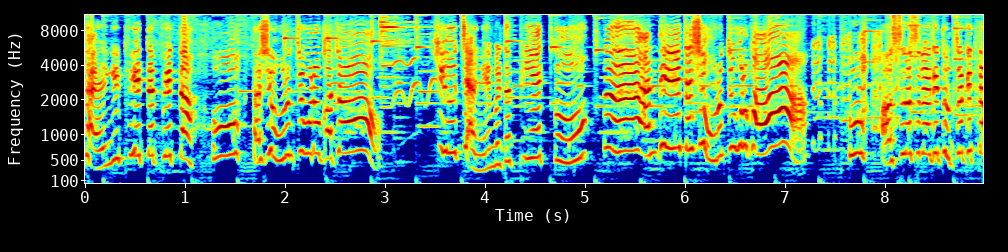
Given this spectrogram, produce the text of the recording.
다행히 피했다 피했다! 어 다시 오른쪽으로 가자! 휴 장애물도 피했고! 아 안돼! 다시 오른쪽으로 가! 어, 아슬아슬하게 도착했다!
